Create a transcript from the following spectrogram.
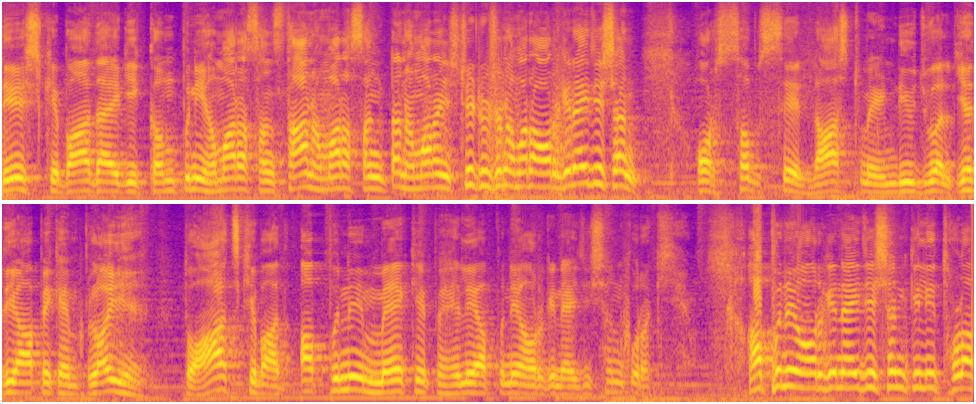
देश के बाद आएगी कंपनी, हमारा संस्थान, हमारा संगठन, हमारा इंस्टीट्यूशन हमारा ऑर्गेनाइजेशन और सबसे लास्ट में इंडिविजुअल यदि आप एक एम्प्लॉय हैं तो आज के बाद अपने मैं के पहले अपने ऑर्गेनाइजेशन को रखिए। अपने ऑर्गेनाइजेशन के लिए थोड़ा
